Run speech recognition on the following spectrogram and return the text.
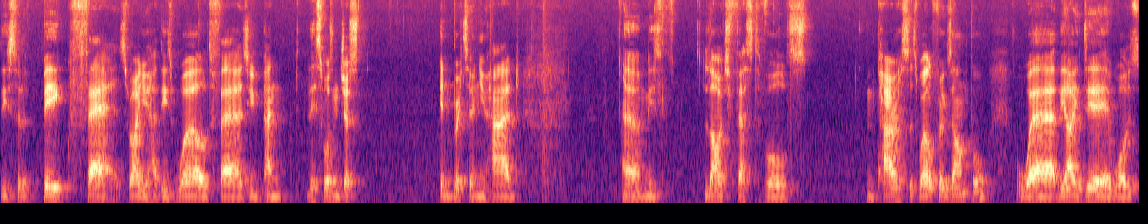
these sort of big fairs, right? You had these world fairs, you and this wasn't just in Britain. You had um, these large festivals in Paris as well, for example, where the idea was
